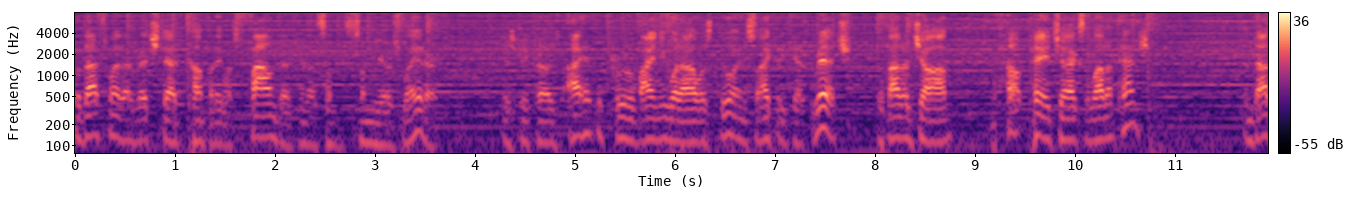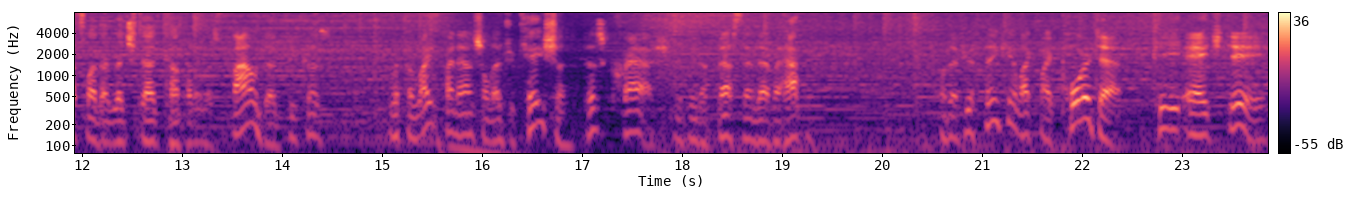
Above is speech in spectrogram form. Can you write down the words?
So that's why the Rich Dad Company was founded, you know, some, some years later, is because I had to prove I knew what I was doing so I could get rich without a job, without paychecks, without a pension. And that's why the Rich Dad Company was founded because with the right financial education, this crash would be the best thing that ever happened. But if you're thinking like my poor dad, PhD,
